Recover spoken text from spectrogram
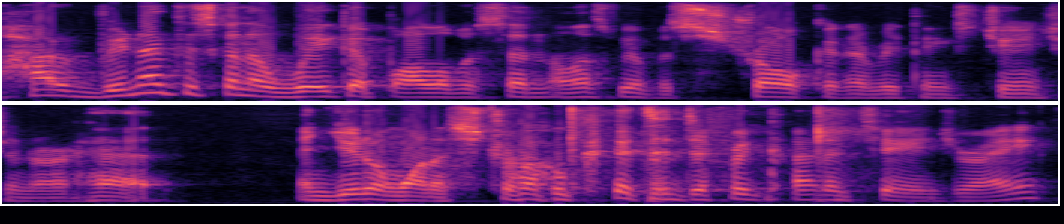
how, we're not just gonna wake up all of a sudden unless we have a stroke and everything's changed in our head and you don't want a stroke. it's a different kind of change, right?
